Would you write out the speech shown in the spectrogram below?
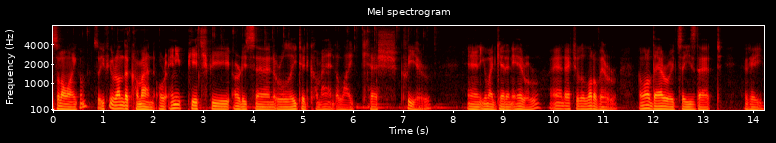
Assalamu alaikum. So if you run the command or any PHP artisan related command like cache clear and you might get an error and actually a lot of error. And one of the error it says that okay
